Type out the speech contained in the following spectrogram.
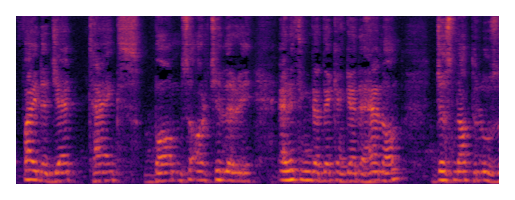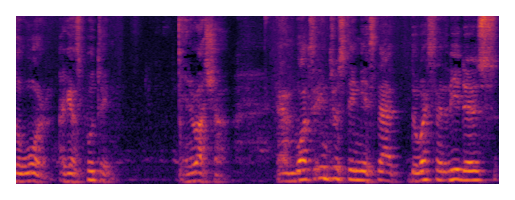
fighter jet, tanks, bombs, artillery, anything that they can get a hand on, just not to lose the war against Putin in Russia. And what's interesting is that the Western leaders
